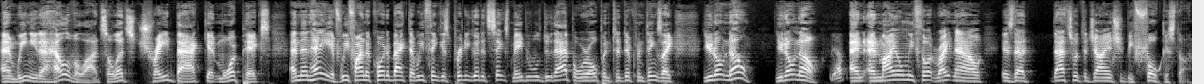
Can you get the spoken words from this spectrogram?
and we need a hell of a lot. So let's trade back, get more picks, and then hey, if we find a quarterback that we think is pretty good at six, maybe we'll do that. But we're open to different things. Like you don't know, you don't know. Yep. And and my only thought right now is that that's what the Giants should be focused on.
